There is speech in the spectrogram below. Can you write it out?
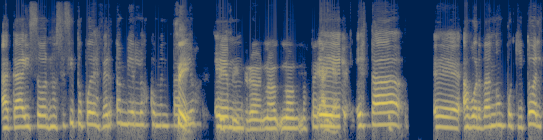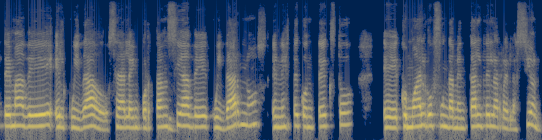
acá hizo, no sé si tú puedes ver también los comentarios. Sí, em, pero no, no, estoy allá. Eh, está eh, abordando un poquito el tema del el cuidado, o sea, la importancia de cuidarnos en este contexto como algo fundamental de la relación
